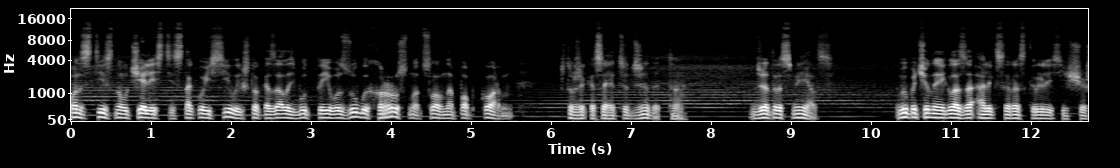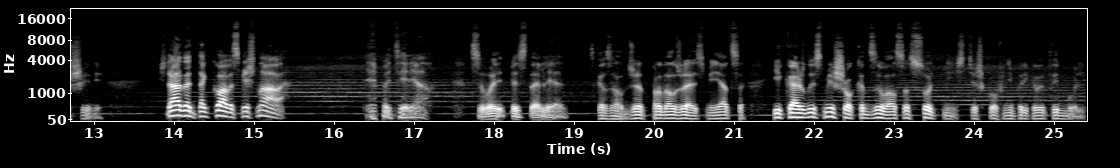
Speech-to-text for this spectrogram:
Он стиснул челюсти с такой силой, что казалось, будто его зубы хрустнут, словно попкорн. Что же касается Джеда, то... Джед рассмеялся. Выпученные глаза Алекса раскрылись еще шире. — Что тут такого смешного? — Ты потерял свой пистолет, — сказал Джед, продолжая смеяться, и каждый смешок отзывался сотней стежков неприкрытой боли.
